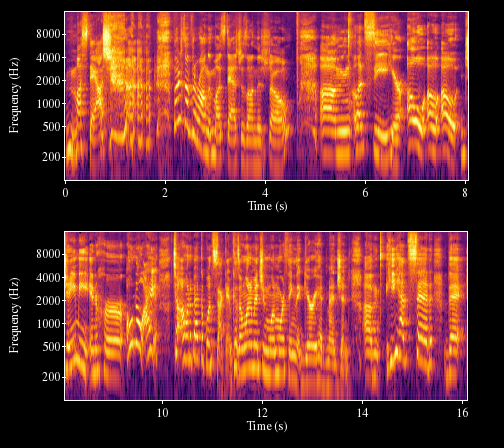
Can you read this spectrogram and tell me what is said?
mustache. There's something wrong with mustaches on this show. Um, let's see here. Oh, oh, oh, Jamie in her. Oh no, I. T- I want to back up one second because I want to mention one more thing that Gary had mentioned. Um, he had said that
